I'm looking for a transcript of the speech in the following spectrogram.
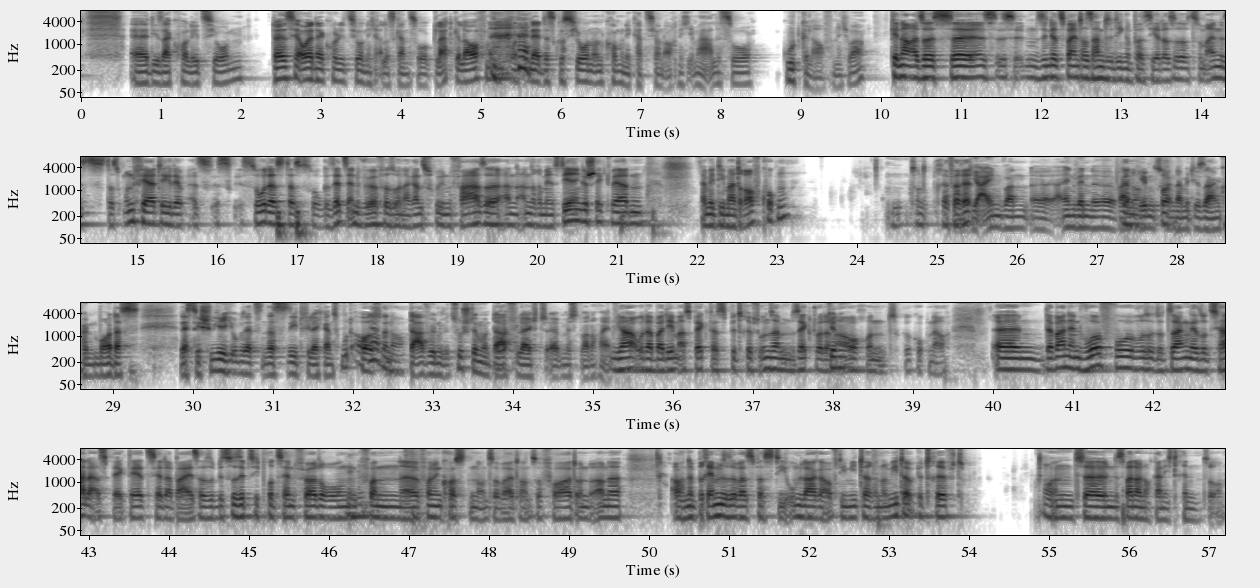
äh, dieser Koalition. Da ist ja auch in der Koalition nicht alles ganz so glatt gelaufen und in der Diskussion und Kommunikation auch nicht immer alles so gut gelaufen, nicht wahr? Genau, also es, äh, es, es sind ja zwei interessante Dinge passiert. Also zum einen ist das Unfertige, es, es ist so, dass, dass so Gesetzentwürfe so in einer ganz frühen Phase an andere Ministerien geschickt werden, damit die mal drauf gucken so ein Referent. Die Einwand, äh, Einwände genau. reingeben genau. können, damit die sagen können, boah, das lässt sich schwierig umsetzen, das sieht vielleicht ganz gut aus. Ja, genau. Da würden wir zustimmen und da ja. vielleicht äh, müssten wir nochmal Ja, oder bei dem Aspekt, das betrifft unseren Sektor dann genau. auch und gucken auch. Ähm, da war ein Entwurf, wo, wo sozusagen der soziale Aspekt, der jetzt ja dabei ist, also bis zu 70 Prozent Förderung mhm. von, äh, von den Kosten und so weiter und so fort und auch eine, auch eine Bremse, was, was die Umlage auf die Mieterinnen und Mieter betrifft. Und äh, das war da noch gar nicht drin. So.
